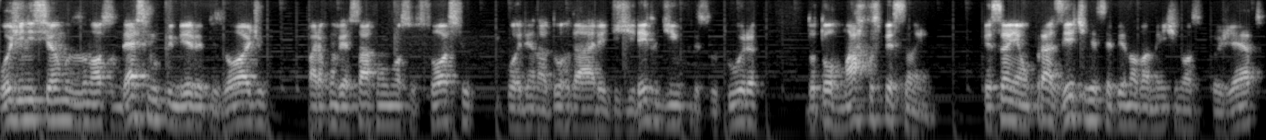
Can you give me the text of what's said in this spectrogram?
Hoje iniciamos o nosso 11 episódio para conversar com o nosso sócio e coordenador da área de Direito de Infraestrutura, Dr. Marcos Peçanha. Peçanha, é um prazer te receber novamente em nosso projeto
